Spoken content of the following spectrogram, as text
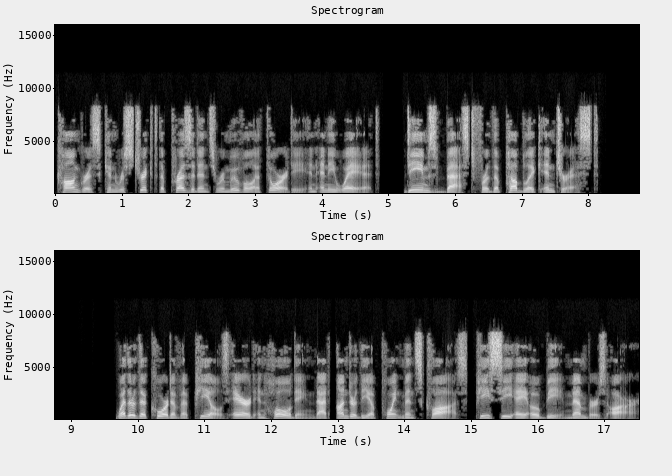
Congress can restrict the President's removal authority in any way it deems best for the public interest. Whether the Court of Appeals erred in holding that, under the Appointments Clause, PCAOB members are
